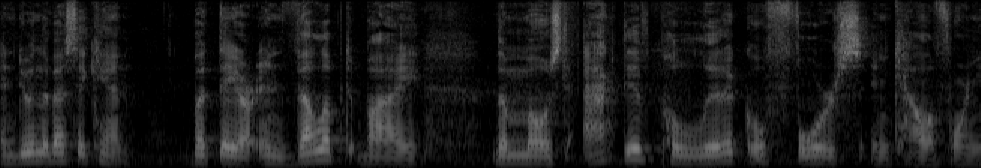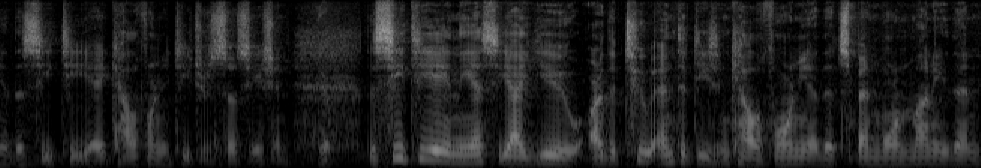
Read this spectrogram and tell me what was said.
and doing the best they can. But they are enveloped by the most active political force in California, the CTA, California Teachers Association. Yep. The CTA and the SEIU are the two entities in California that spend more money than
